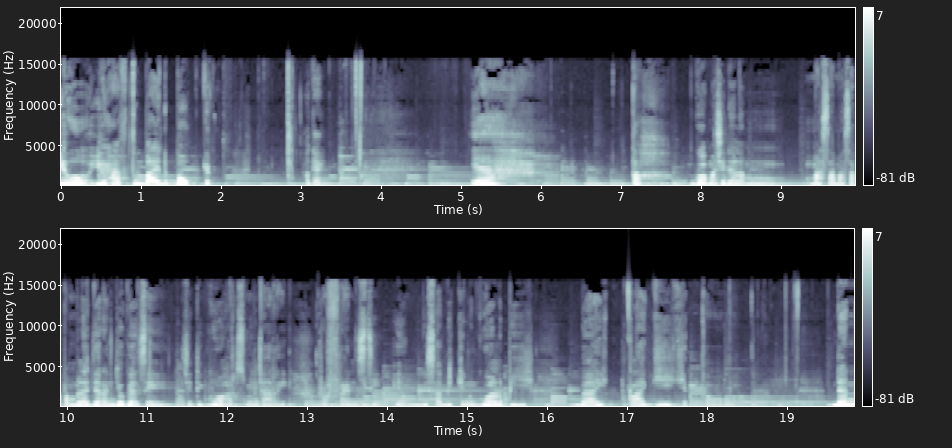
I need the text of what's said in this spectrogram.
you you have to buy the book gitu oke okay. ya yeah. toh gue masih dalam masa-masa pembelajaran juga sih jadi gue harus mencari referensi yang bisa bikin gue lebih baik lagi gitu dan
